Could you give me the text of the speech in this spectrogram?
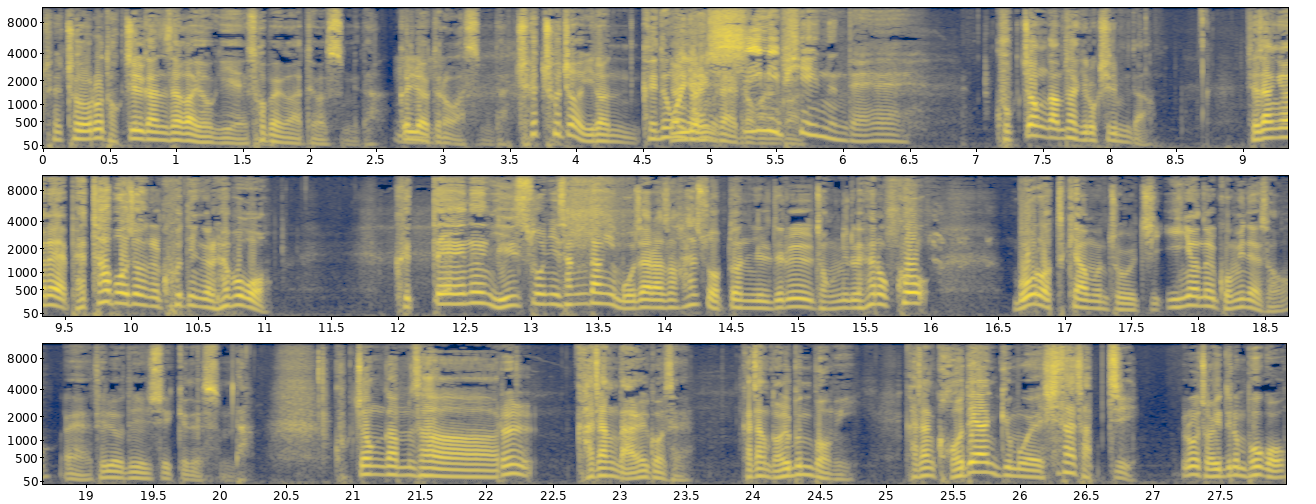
최초로 덕질 간사가 여기에 섭외가 되었습니다. 끌려 음. 들어왔습니다. 최초죠, 이런. 그동안 열심히. 피했는데 국정감사 기록실입니다. 재작년에 베타 버전을 코딩을 해보고 그때는 일손이 상당히 모자라서 할 수 없던 일들을 정리를 해놓고 뭘 어떻게 하면 좋을지 2년을 고민해서 예, 들려드릴 수 있게 됐습니다. 국정감사를 가장 날 것에 가장 넓은 범위 가장 거대한 규모의 시사 잡지 로 저희들은 보고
